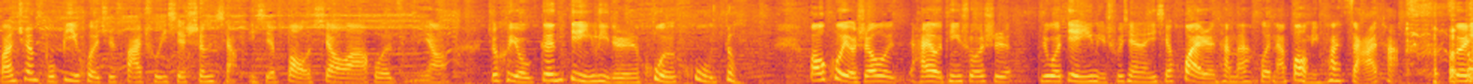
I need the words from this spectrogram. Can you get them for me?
完全不避讳去发出一些声响，一些爆笑啊或者怎么样，就会有跟电影里的人互互动。包括有时候还有听说是，如果电影里出现了一些坏人，他们会拿爆米花砸他，所以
